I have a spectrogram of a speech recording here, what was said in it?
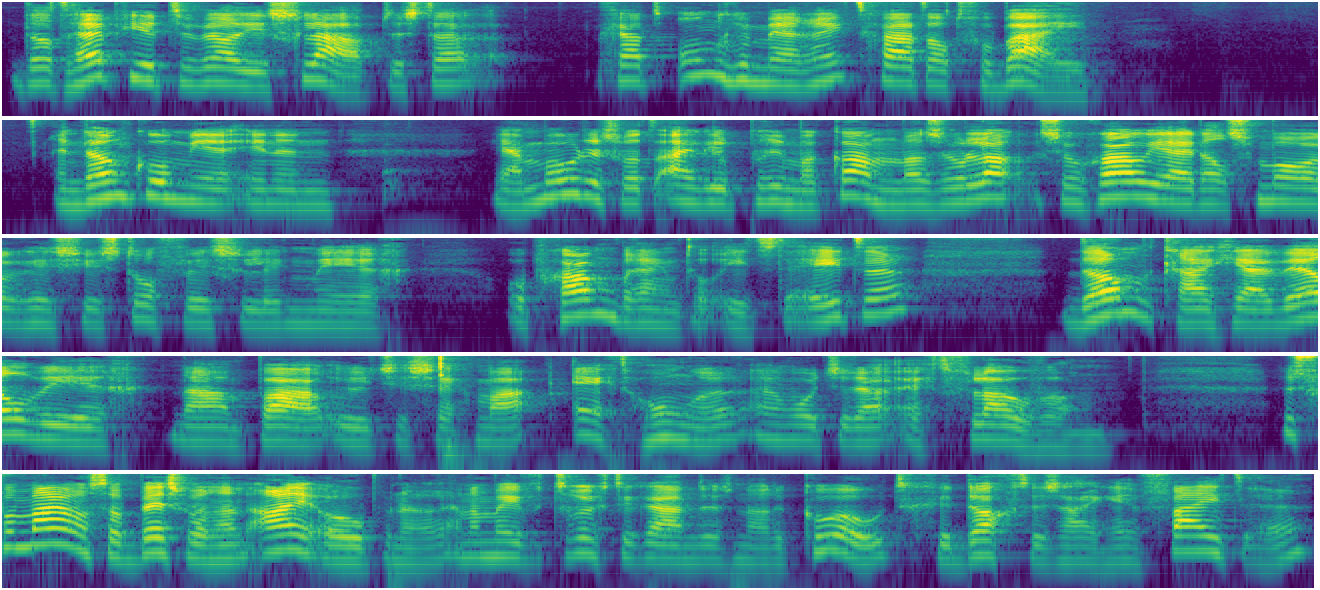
dat heb je terwijl je slaapt. Dus daar gaat ongemerkt, gaat dat voorbij. En dan kom je in een ja, modus wat eigenlijk prima kan. Maar zo, zo gauw jij dan s'morgens je stofwisseling weer op gang brengt door iets te eten, dan krijg jij wel weer na een paar uurtjes zeg maar echt honger en word je daar echt flauw van. Dus voor mij was dat best wel een eye-opener. En om even terug te gaan dus naar de quote, gedachten zijn geen feiten.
